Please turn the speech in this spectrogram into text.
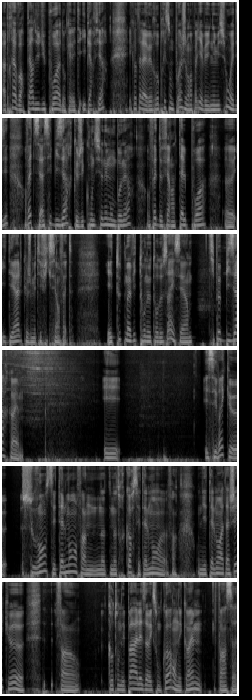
après avoir perdu du poids, donc elle était hyper fière. Et quand elle avait repris son poids, je me rappelle, il y avait une émission où elle disait En fait, c'est assez bizarre que j'ai conditionné mon bonheur au fait de faire un tel poids euh, idéal que je m'étais fixé en fait. Et toute ma vie tournait autour de ça, et c'est un petit peu bizarre quand même. Et, et c'est vrai que souvent c'est tellement enfin notre, notre corps c'est tellement euh, enfin on y est tellement attaché que enfin quand on n'est pas à l'aise avec son corps on est quand même enfin ça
